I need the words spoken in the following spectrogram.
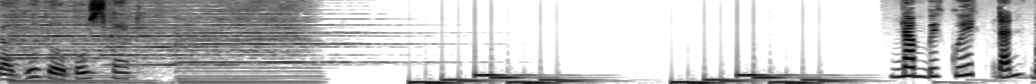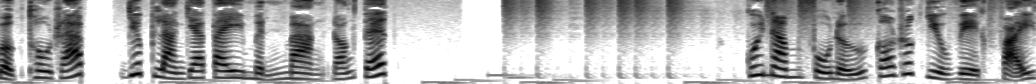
và Google Podcast. Năm bí quyết đánh bật thô ráp giúp làn da tay mịn màng đón Tết. Cuối năm, phụ nữ có rất nhiều việc phải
